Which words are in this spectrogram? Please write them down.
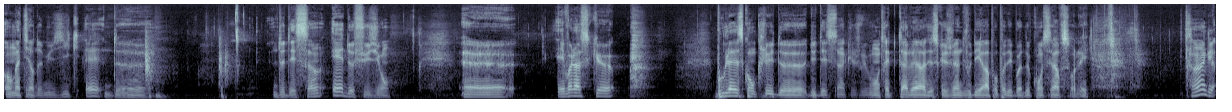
en matière de musique et de, de dessin et de fusion. Et voilà ce que Boulez conclut du dessin que je vais vous montrer tout à l'heure et de ce que je viens de vous dire à propos des boîtes de conserve sur les tringles.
